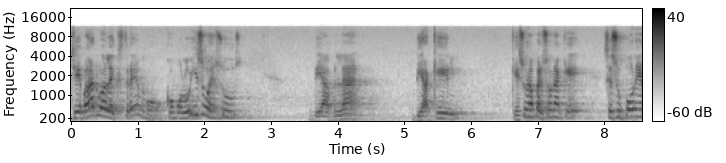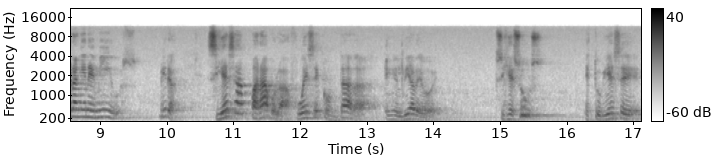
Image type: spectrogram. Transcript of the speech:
llevarlo al extremo, como lo hizo Jesús, de hablar de aquel que es una persona que se supone eran enemigos? Mira, si esa parábola fuese contada en el día de hoy, si Jesús estuviese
